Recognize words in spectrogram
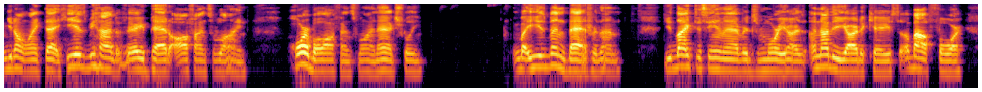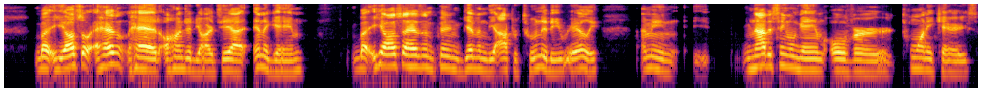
You don't like that. He is behind a very bad offensive line. Horrible offensive line, actually. But he's been bad for them. You'd like to see him average more yards, another yard a carry, so about four. But he also hasn't had 100 yards yet in a game. But he also hasn't been given the opportunity, really. I mean, not a single game over 20 carries.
